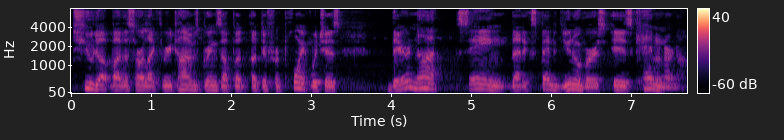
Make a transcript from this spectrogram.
chewed up by the Sarlacc three times brings up a, a different point, which is they're not saying that expanded universe is canon or not.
